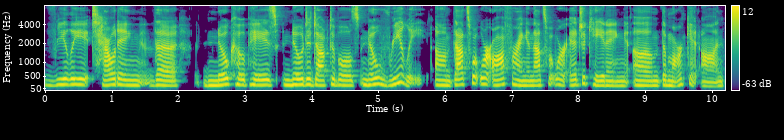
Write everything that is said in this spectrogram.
really touting the no copays, no deductibles, no really. Um, that's what we're offering, and that's what we're educating um, the market on.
